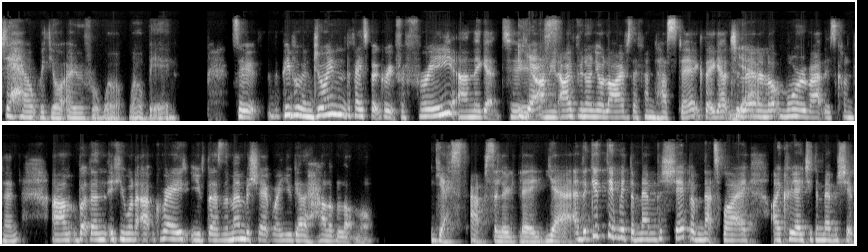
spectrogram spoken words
to help with your overall well-being. So people can join the Facebook group for free and they get to, yes. I mean, I've been on your lives, they're fantastic. They get to yeah. learn a lot more about this content. Um, but then if you want to upgrade, there's the membership where you get a hell of a lot more. Yes, absolutely. Yeah. And the good thing with the membership, and that's why I created the membership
